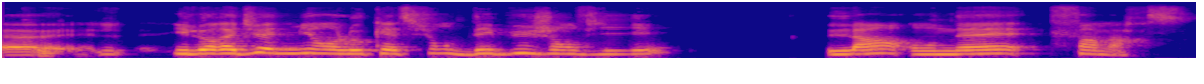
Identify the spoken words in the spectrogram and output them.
Euh, il aurait dû être mis en location début janvier. Là, on est fin mars.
